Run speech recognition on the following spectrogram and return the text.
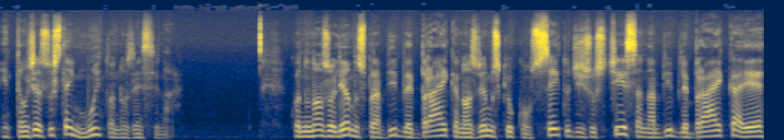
Então Jesus tem muito a nos ensinar. Quando nós olhamos para a Bíblia hebraica, nós vemos que o conceito de justiça na Bíblia hebraica é,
